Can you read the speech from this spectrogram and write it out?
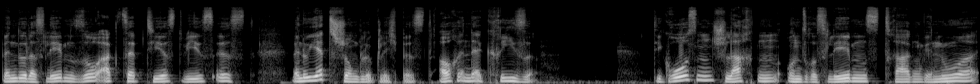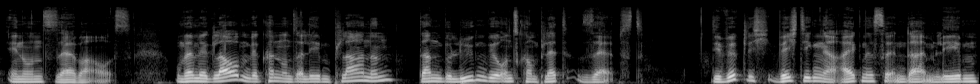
wenn du das Leben so akzeptierst, wie es ist, wenn du jetzt schon glücklich bist, auch in der Krise. Die großen Schlachten unseres Lebens tragen wir nur in uns selber aus. Und wenn wir glauben, wir können unser Leben planen, dann belügen wir uns komplett selbst. Die wirklich wichtigen Ereignisse in deinem Leben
